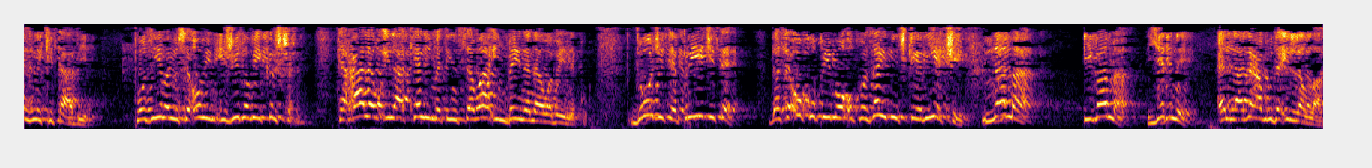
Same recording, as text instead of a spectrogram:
ehli kitabije. Pozivaju se ovim i židovi i kršćani. Ta'alau ila kelimetin sawain bejnena wa bejnekum. Dođite, priđite da se okupimo oko zajedničke riječi nama i vama jedne Ella na'budu illa Allah.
